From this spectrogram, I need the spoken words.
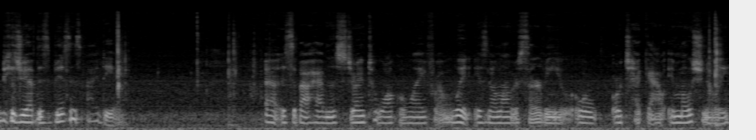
because you have this business idea. Uh, it's about having the strength to walk away from what is no longer serving you or, or check out emotionally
